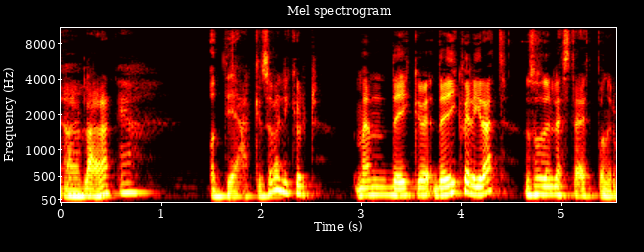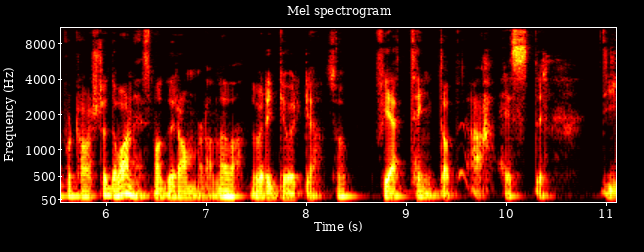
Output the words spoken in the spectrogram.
ja. læreren. Ja. Og det er ikke så veldig kult. Men det gikk, det gikk veldig greit. Men så leste jeg etterpå en reportasje. Det var en hest som hadde ramla ned. da. Det var i Georgia. Så, for jeg tenkte at ja, hester De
